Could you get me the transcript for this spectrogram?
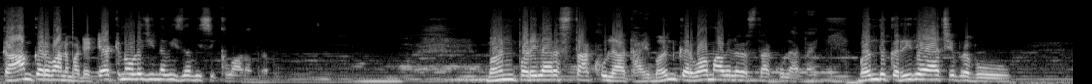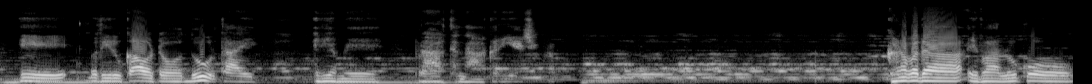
કામ કરવાના માટે ટેકનોલોજી નવી નવી શીખવાડો પ્રભુ. બંધ પડેલા રસ્તા ખુલ્લા થાય, બંધ કરવામાં આવેલા રસ્તા ખુલ્લા થાય. બંધ કરી રહ્યા છે પ્રભુ. એ બધી રૂકાવટો દૂર થાય એવી અમે પ્રાર્થના કરીએ છીએ પ્રભુ. ઘણા બધા એવા લોકો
